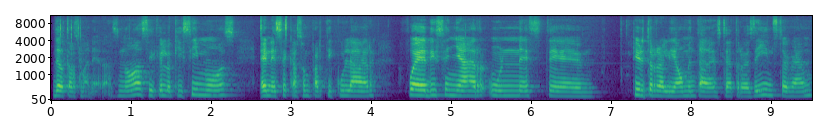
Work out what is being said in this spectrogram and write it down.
de otras maneras, ¿no? Así que lo que hicimos en ese caso en particular fue diseñar un este, realidad aumentada este, a través de Instagram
